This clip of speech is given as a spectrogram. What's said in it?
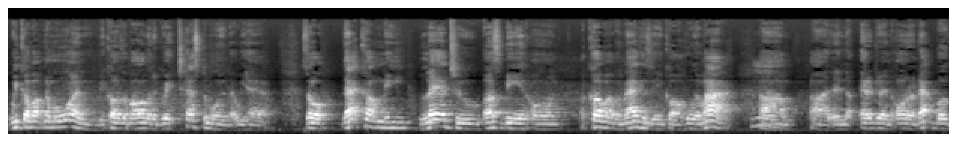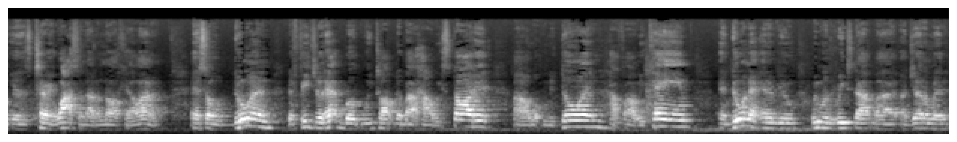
we come up number one because of all of the great testimony that we have. So that company led to us being on a cover of a magazine called Who Am I? Mm. Um, uh, and the editor and owner of that book is Terry Watson out of North Carolina. And so during the feature of that book, we talked about how we started, uh, what we were doing, how far we came. And during that interview, we was reached out by a gentleman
